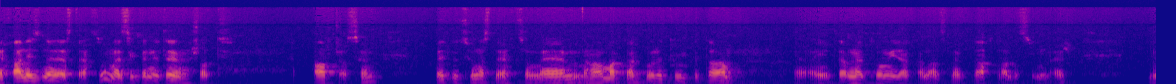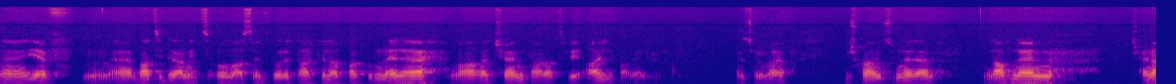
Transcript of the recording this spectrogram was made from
մեխանիզմներ է ստեղծում, այսինքն եթե շատ արջ ասեմ, պետությունը ստեղծում է համակարգ, որը թույլ կտա ինտերնետում իրականացնել գաղտնալսումներ, եւ բացի դրանից ով ասեց, որ այդ արկելապակումները վաղը չեն տարածվի այլ բաների վրա։ Այսօրվա իշխանությունները լավն են, չեն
